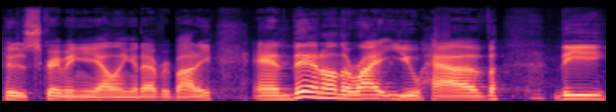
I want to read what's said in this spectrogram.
who's screaming and yelling at everybody, and then on the right, you have the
